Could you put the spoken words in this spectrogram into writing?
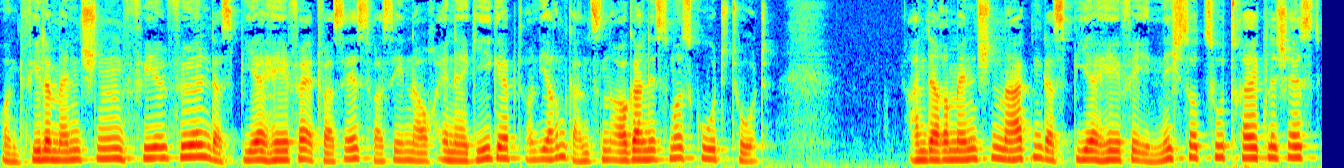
Und viele Menschen fühlen, dass Bierhefe etwas ist, was ihnen auch Energie gibt und ihrem ganzen Organismus gut tut. Andere Menschen merken, dass Bierhefe ihnen nicht so zuträglich ist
